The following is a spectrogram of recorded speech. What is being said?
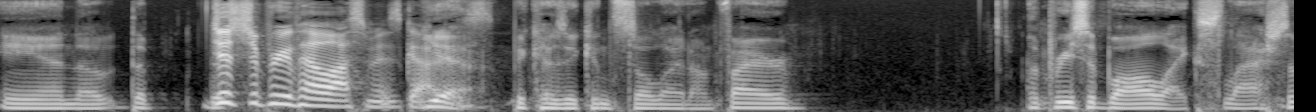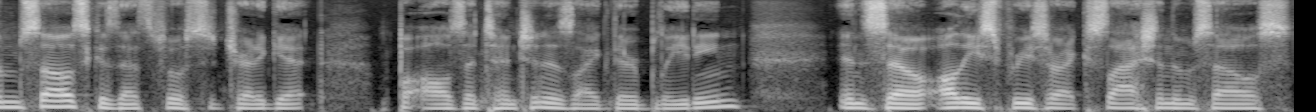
and the, the Just to prove how awesome his God yeah, is. because it can still light on fire. The priests of Baal like slash themselves because that's supposed to try to get Baal's attention is like they're bleeding, and so all these priests are like slashing themselves.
